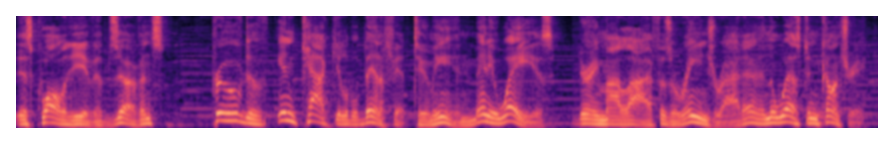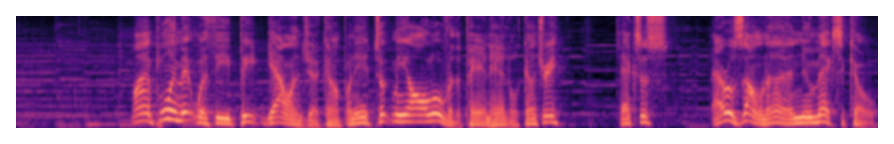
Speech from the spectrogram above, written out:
This quality of observance proved of incalculable benefit to me in many ways during my life as a range rider in the Western country. My employment with the Pete Gallinger Company took me all over the Panhandle country Texas, Arizona, and New Mexico,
